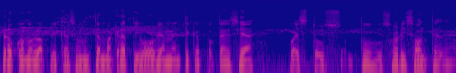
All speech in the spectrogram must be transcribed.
pero cuando lo aplicas en un tema creativo, obviamente que potencia pues tus, tus horizontes, ¿no?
